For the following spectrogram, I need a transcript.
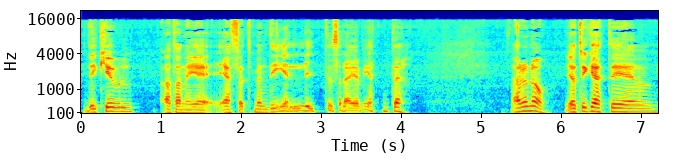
Det är kul att han är i F1, men det är lite sådär, jag vet inte. I don't know. Jag tycker att det är...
